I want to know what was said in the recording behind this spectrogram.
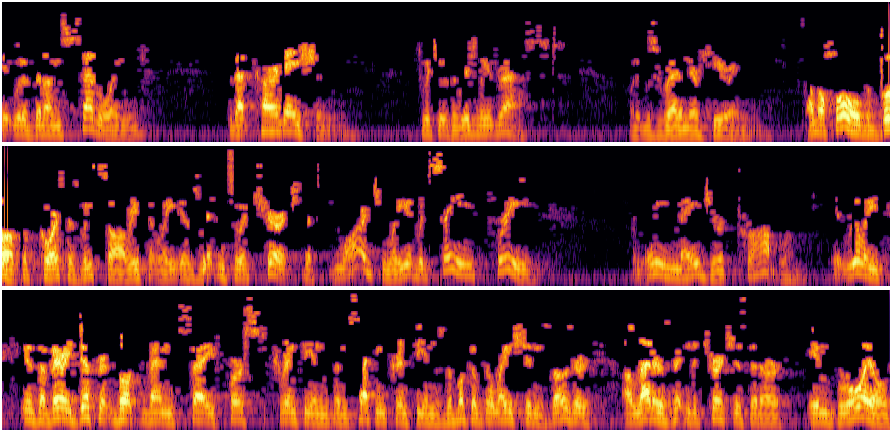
it would have been unsettling for that congregation to which it was originally addressed when it was read in their hearing. On the whole, the book, of course, as we saw recently, is written to a church that's largely, it would seem, free from any major problem. It really is a very different book than, say, 1 Corinthians and 2 Corinthians, the book of Galatians. Those are uh, letters written to churches that are embroiled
